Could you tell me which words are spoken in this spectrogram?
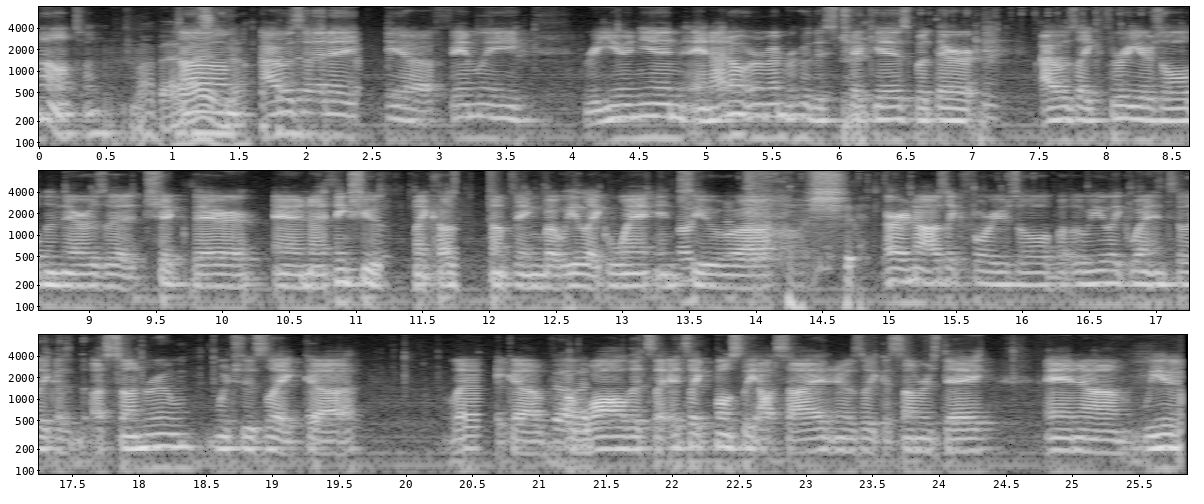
No, it's fine. My bad. I Um. I was at a, a uh, family reunion, and I don't remember who this chick is, but there, I was like three years old, and there was a chick there, and I think she was my cousin or something, but we like went into, uh, Oh shit. or no, I was like four years old, but we like went into like a, a sunroom, which is like, uh, like a, a wall that's like it's like mostly outside, and it was like a summer's day, and um, we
